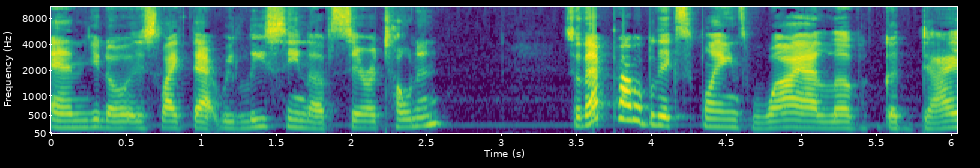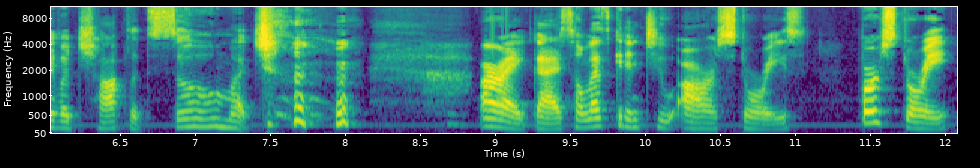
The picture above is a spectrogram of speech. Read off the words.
And, you know, it's like that releasing of serotonin. So that probably explains why I love Godiva chocolate so much. All right, guys, so let's get into our stories. First story.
